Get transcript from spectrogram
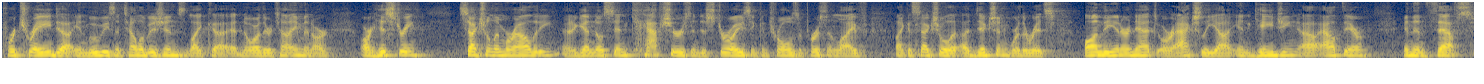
portrayed uh, in movies and televisions like uh, at no other time in our, our history, sexual immorality. And again, no sin captures and destroys and controls a person's life like a sexual addiction, whether it's on the internet or actually uh, engaging uh, out there. And then thefts.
